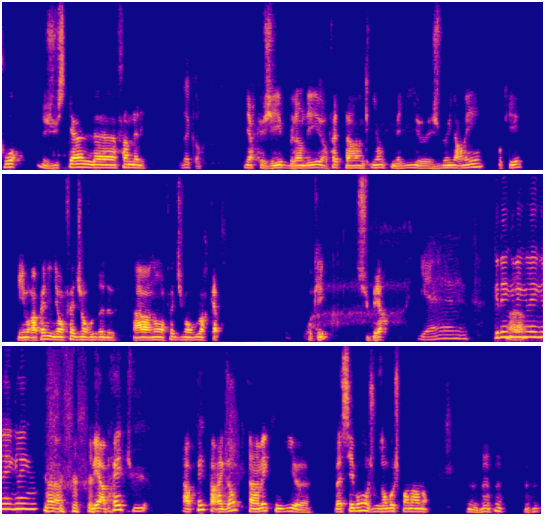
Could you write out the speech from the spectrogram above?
Pour jusqu'à la fin de l'année. D'accord. C'est-à-dire que j'ai blindé. En fait, tu as un client qui m'a dit euh, Je veux une armée. OK. Et il me rappelle, il dit En fait, j'en voudrais deux. Ah non, en fait, je vais en vouloir quatre. OK. Super. Yeah Gling, Voilà. gling, gling, gling. Voilà. Mais après, tu, après, par exemple, tu as un mec qui me dit, euh, bah, c'est bon, je vous embauche pendant un an. Mhm, mhm, mhm.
